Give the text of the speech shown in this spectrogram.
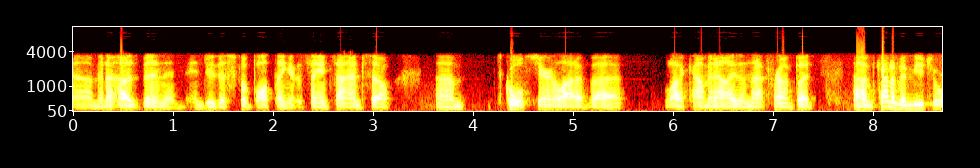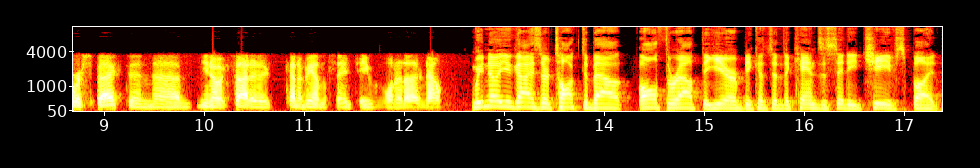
um, and a husband and, and do this football thing at the same time. So um, it's cool sharing a lot of uh, a lot of commonalities on that front, but um, kind of a mutual respect and uh, you know excited to kind of be on the same team with one another now. We know you guys are talked about all throughout the year because of the Kansas City Chiefs, but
